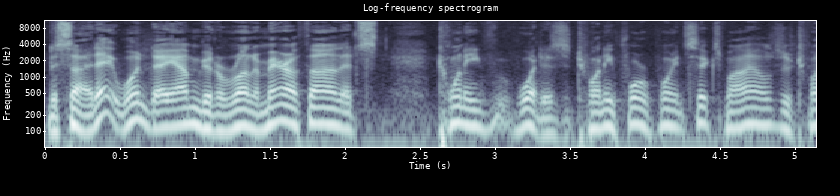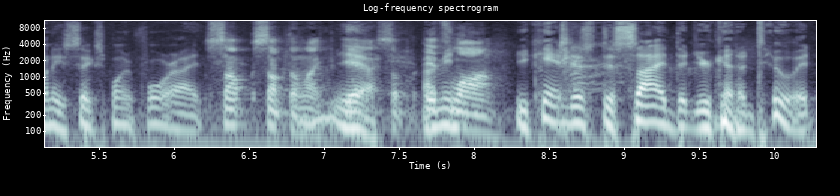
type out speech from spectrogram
decide, hey, one day I'm going to run a marathon that's 20, what is it, 24.6 miles or 26.4? I, Some, something like yeah, yeah, some, it's I mean, long You can't just decide that you're going to do it.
